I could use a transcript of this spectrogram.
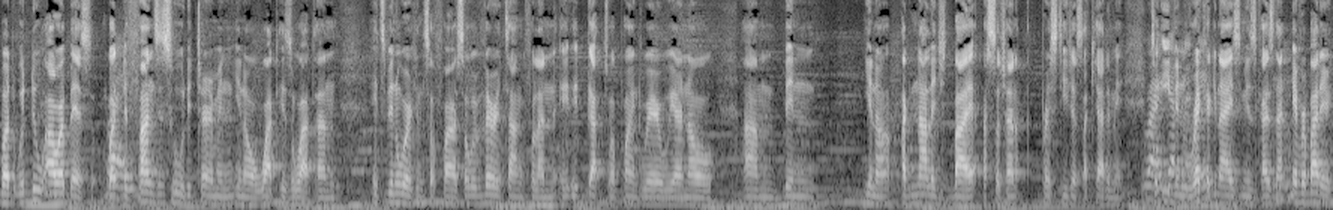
but we do our best. But the fans is who determine, you know, what is what, and it's been working so far. So we're very thankful, and it, it got to a point where we are now um, been, you know, acknowledged by a, such a prestigious academy Right, to even definitely. recognize music. Because not mm-hmm. everybody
